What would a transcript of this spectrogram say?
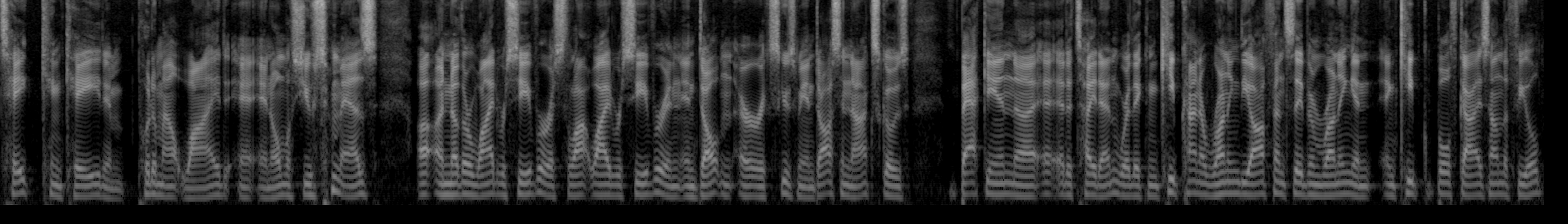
take Kincaid and put him out wide and, and almost use him as uh, another wide receiver, a slot wide receiver, and, and Dalton or excuse me, and Dawson Knox goes back in uh, at a tight end where they can keep kind of running the offense they've been running and, and keep both guys on the field?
